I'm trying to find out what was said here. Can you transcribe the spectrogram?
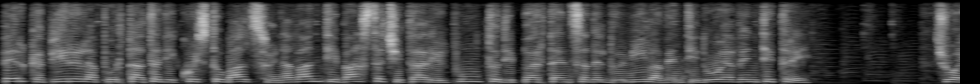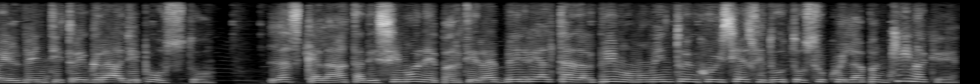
Per capire la portata di questo balzo in avanti basta citare il punto di partenza del 2022 a 23. Cioè il 23 gradi posto. La scalata di Simone partirebbe in realtà dal primo momento in cui si è seduto su quella panchina che,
